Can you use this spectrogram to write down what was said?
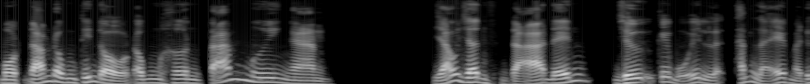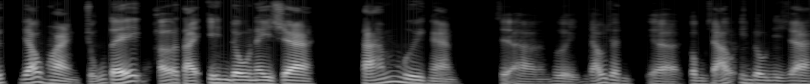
một đám đông tín đồ đông hơn 80.000 giáo dân đã đến dự cái buổi thánh lễ mà Đức Giáo Hoàng chủ tế ở tại Indonesia. 80.000 ờ, người giáo dân ờ, công giáo Indonesia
